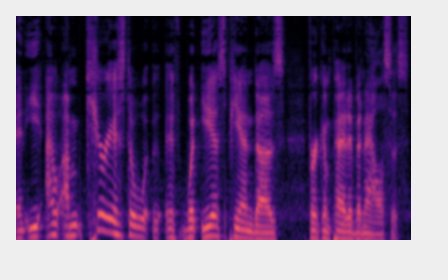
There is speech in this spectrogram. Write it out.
and e, I'm curious to w- if what ESPN does for competitive analysis.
